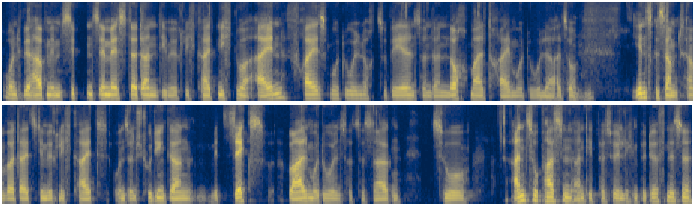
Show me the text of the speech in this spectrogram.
Und wir haben im siebten Semester dann die Möglichkeit, nicht nur ein freies Modul noch zu wählen, sondern nochmal drei Module. Also mhm. insgesamt haben wir da jetzt die Möglichkeit, unseren Studiengang mit sechs Wahlmodulen sozusagen zu anzupassen an die persönlichen Bedürfnisse.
